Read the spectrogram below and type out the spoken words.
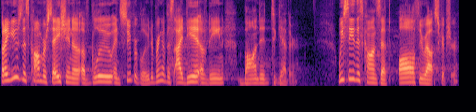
But I use this conversation of glue and super glue to bring up this idea of being bonded together. We see this concept all throughout Scripture.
